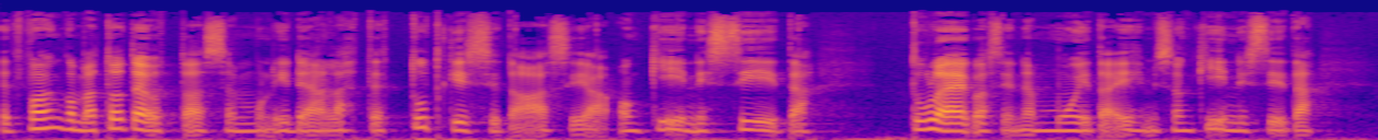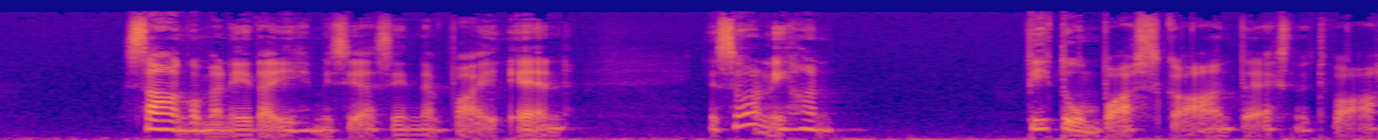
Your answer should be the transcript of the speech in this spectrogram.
että voinko mä toteuttaa sen mun idean, lähteä tutkimaan sitä asiaa, on kiinni siitä, tuleeko sinne muita ihmisiä, on kiinni siitä, saanko mä niitä ihmisiä sinne vai en. Ja se on ihan vitun paskaa, anteeksi nyt vaan.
